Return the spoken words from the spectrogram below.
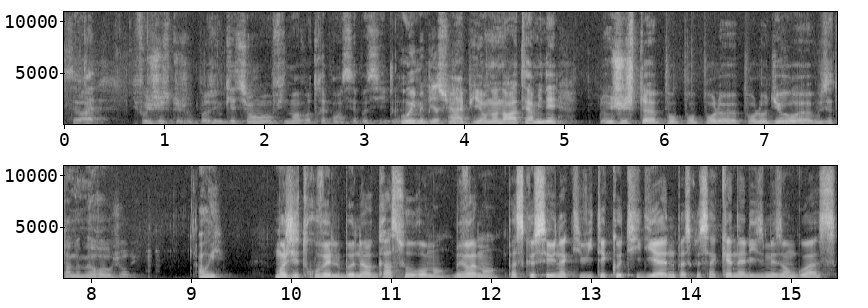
C'est vrai. Il faut juste que je vous pose une question en filmant votre réponse, c'est possible? Oui, mais bien sûr. Ah, Et puis on en aura terminé. Juste pour, pour, pour l'audio, euh, vous êtes un homme heureux aujourd'hui. Ah oui. Moi, j'ai trouvé le bonheur grâce au roman. Mais vraiment, parce que c'est une activité quotidienne, parce que ça canalise mes angoisses.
